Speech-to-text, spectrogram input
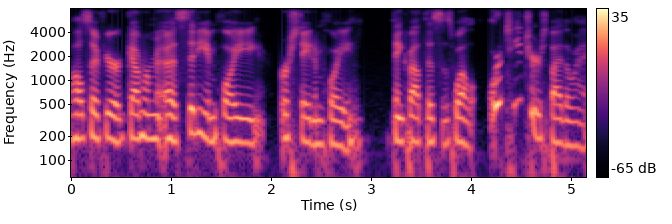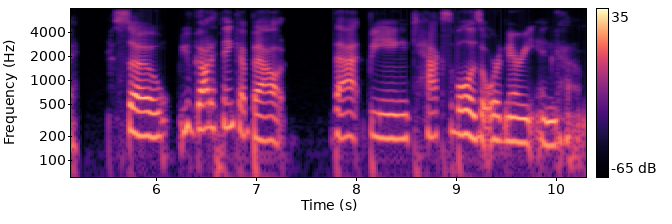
Also, if you're a government, a city employee or state employee, think about this as well. Or teachers, by the way. So you've got to think about that being taxable as ordinary income.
